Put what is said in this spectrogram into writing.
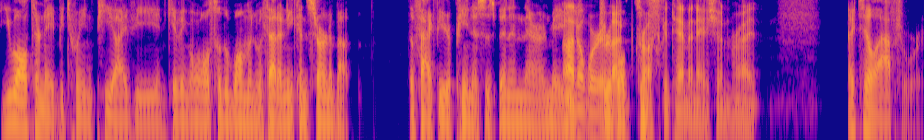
you alternate between PIV and giving oral to the woman without any concern about the fact that your penis has been in there and maybe I don't worry about cross contamination, right? until afterward.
